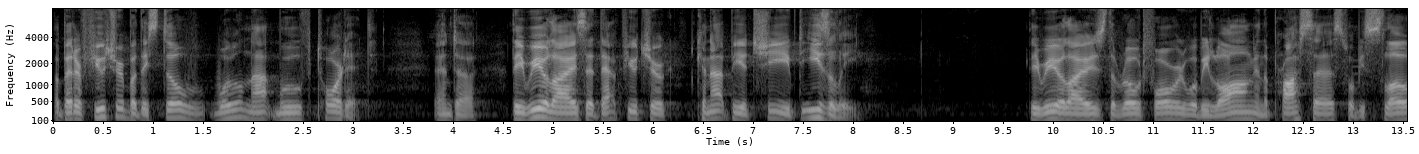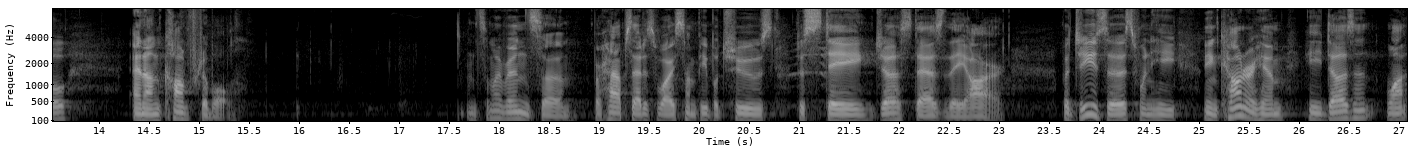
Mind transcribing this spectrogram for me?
a better future, but they still will not move toward it. And uh, they realize that that future cannot be achieved easily. They realize the road forward will be long and the process will be slow and uncomfortable. And so, my friends, uh, perhaps that is why some people choose to stay just as they are. But Jesus, when he encounter him, he doesn't want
